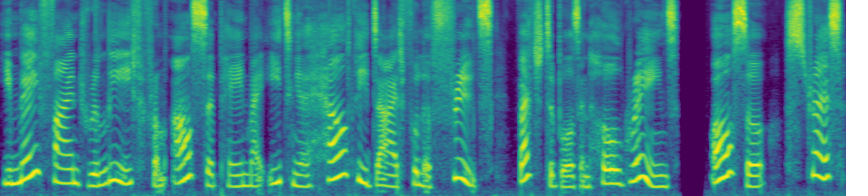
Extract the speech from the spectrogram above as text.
you may find relief from ulcer pain by eating a healthy diet full of fruits, vegetables, and whole grains. Also, stress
